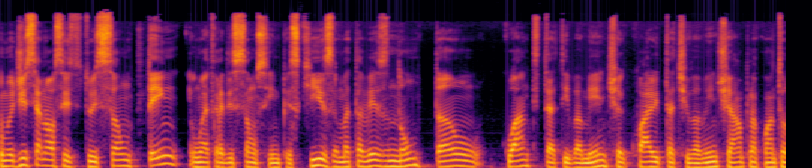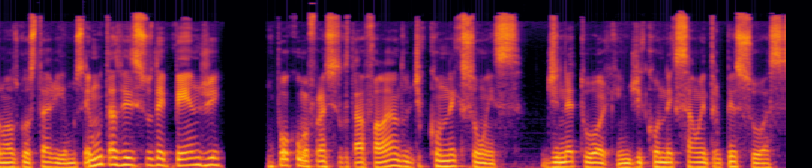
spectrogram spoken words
Como eu disse, a nossa instituição tem uma tradição sim em pesquisa, mas talvez não tão quantitativamente e qualitativamente ampla quanto nós gostaríamos. E muitas vezes isso depende, um pouco como o Francisco estava falando, de conexões, de networking, de conexão entre pessoas.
